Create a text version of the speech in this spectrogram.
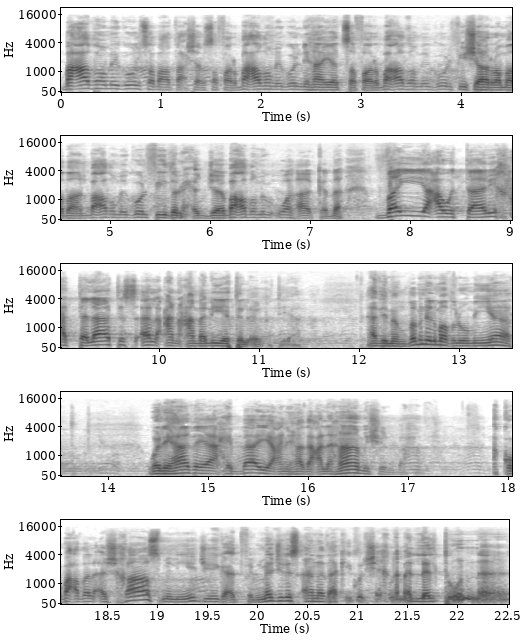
بعضهم يقول 17 صفر بعضهم يقول نهاية صفر بعضهم يقول في شهر رمضان بعضهم يقول في ذو الحجة بعضهم يقول وهكذا. ضيعوا التاريخ حتى لا تسأل عن عملية الاغتيال. هذه من ضمن المظلوميات. ولهذا يا أحبائي يعني هذا على هامش البحث اكو بعض الأشخاص من يجي يقعد في المجلس أنا ذاك يقول شيخنا مللتونا.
